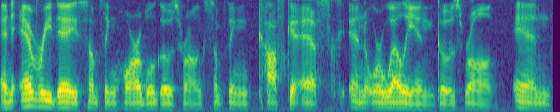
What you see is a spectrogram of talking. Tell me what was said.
And every day something horrible goes wrong, something Kafkaesque and Orwellian goes wrong. And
